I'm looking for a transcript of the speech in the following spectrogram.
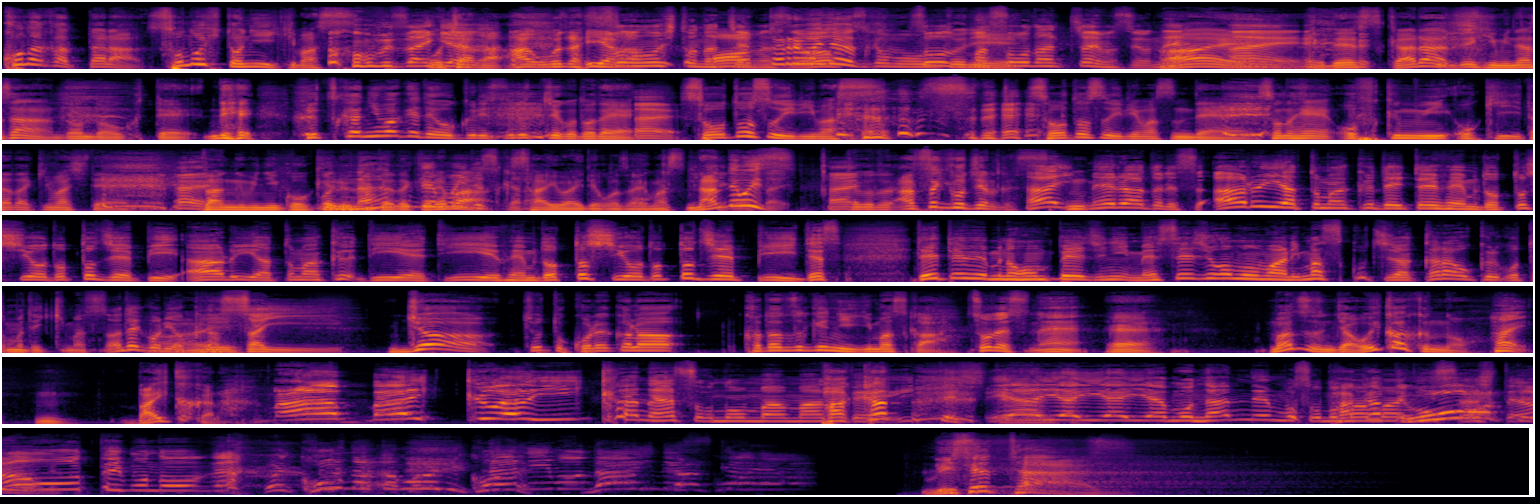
来なかったらその人に行きます。お茶があオブザイヤー。その人になっちゃいます当たり前じゃないですかもう本当に。そうなっちゃいますよね。はい。ですから ぜひ皆さんどんどん送ってで2日に分けてお送りするっていうことで相当数いります。相当数いりますんでその辺お含みおきいただきまして番組にご協力いただければ幸いでございます。何でもいいです。ということであっさきこちらです。はい。メールアドレス re アットマークデータ fm ドット co ドット jp re アットマーク datfm ドット co ドット jp です。データ fm のホームページにメッセージフォームもあります。こちらから送ることもできますのでご利用ください、じゃあちょっとこれから片付けに行きますか。そうですね。ええ。まずじゃあ及川君のはい。バイクから。まあバイクはいいかなそのままで。パカってしていやいやいやいやもう何年もそのままにさして。あおってものが。こんなところにこんな。にもないんですかリセッターズ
